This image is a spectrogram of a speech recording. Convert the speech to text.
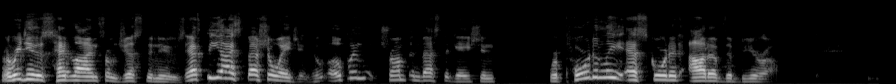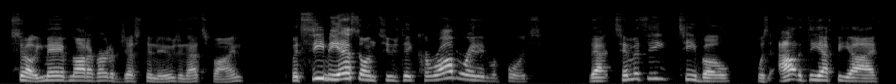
I'll read you this headline from Just the News. FBI special agent who opened Trump investigation reportedly escorted out of the bureau. So you may have not have heard of Just the News, and that's fine. But CBS on Tuesday corroborated reports that Timothy Thibault was out at the FBI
